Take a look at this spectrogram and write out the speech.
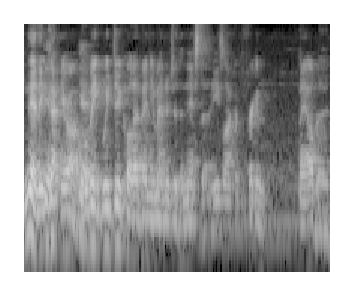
Yeah, exactly right. yeah. Well, we, we do call our venue manager the Nester. He's like a frigging bowerbird.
